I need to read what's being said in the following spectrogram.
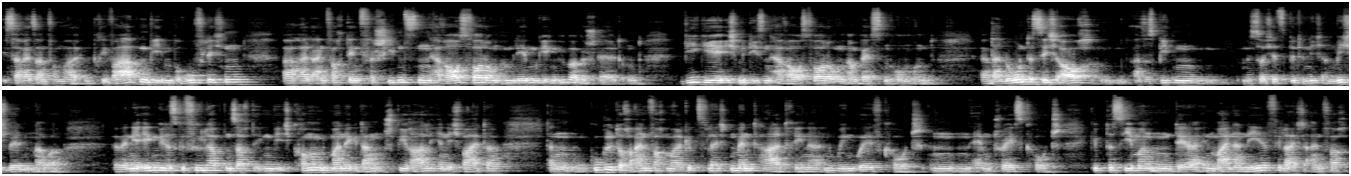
ich sage jetzt einfach mal, im Privaten wie im Beruflichen äh, halt einfach den verschiedensten Herausforderungen im Leben gegenübergestellt. Und wie gehe ich mit diesen Herausforderungen am besten um? Und äh, da lohnt es sich auch, also es bieten, müsst ihr euch jetzt bitte nicht an mich wenden, aber äh, wenn ihr irgendwie das Gefühl habt und sagt irgendwie, ich komme mit meiner Gedankenspirale hier nicht weiter, dann googelt doch einfach mal, gibt es vielleicht einen Mentaltrainer, einen Wingwave-Coach, einen M-Trace-Coach? Gibt es jemanden, der in meiner Nähe vielleicht einfach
